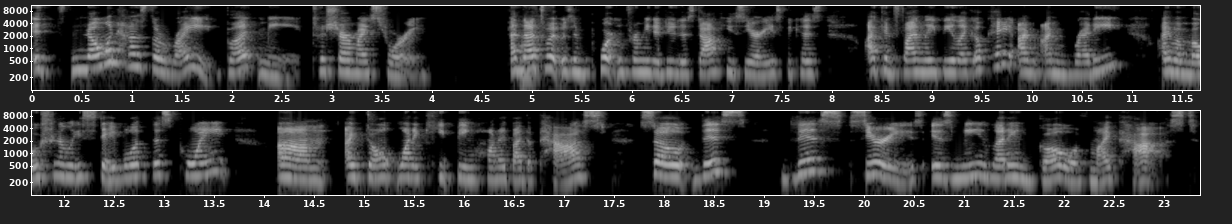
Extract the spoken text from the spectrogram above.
it's no one has the right but me to share my story. And that's why it was important for me to do this docu series because I could finally be like, okay, I'm I'm ready. I'm emotionally stable at this point. Um, I don't want to keep being haunted by the past. So this this series is me letting go of my past.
